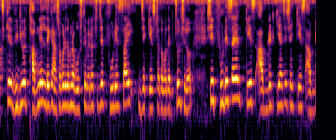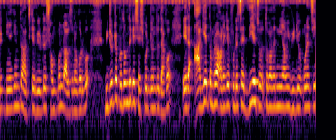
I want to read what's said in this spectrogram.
আজকের ভিডিওর থাবনেল দেখে আশা করি তোমরা বুঝতে পেরেছ যে ফুড এসআই যে কেসটা তোমাদের চলছিল, সেই ফুড এসআইয়ের কেস আপডেট কী আছে? সেই কেস আপডেট নিয়ে কিন্তু আজকের ভিডিওটা সম্পূর্ণ আলোচনা করব। ভিডিওটা প্রথম থেকে শেষ পর্যন্ত দেখো। এর আগে তোমরা অনেকে ফুড এসআই দিয়েছ, তোমাদের নিয়ে আমি ভিডিও করেছি,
